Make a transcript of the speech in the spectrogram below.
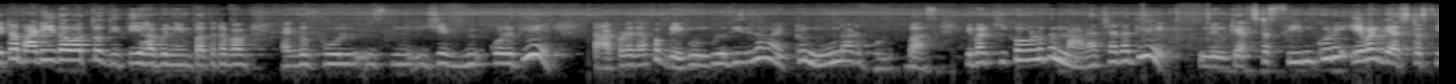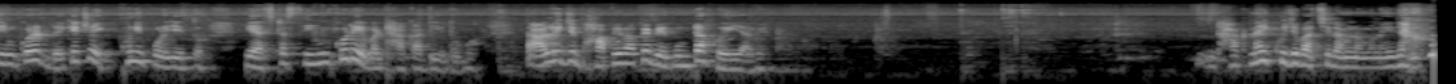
যেটা বাড়িয়ে দেওয়ার তো দিতেই হবে। নিম পাতাটা বা একদম ফুল হিসেব করে দিয়ে তারপরে দেখো বেগুনগুলো দিয়ে দিলাম, একটু নুন আর হলুদ বাস। এবার কী করব বলো তো নাড়াচাড়া দিয়ে গ্যাসটা সিম করে, এবার গ্যাসটা সিম করে রেখেছো, এক্ষুনি পড়ে যেত। গ্যাসটা সিম করে এবার ঢাকা দিয়ে দেবো। তাহলে যে ভাপে ভাপে বেগুনটা হয়ে যাবে। ঢাকনাই খুঁজে পাচ্ছিলাম না মনে হয়। দেখো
